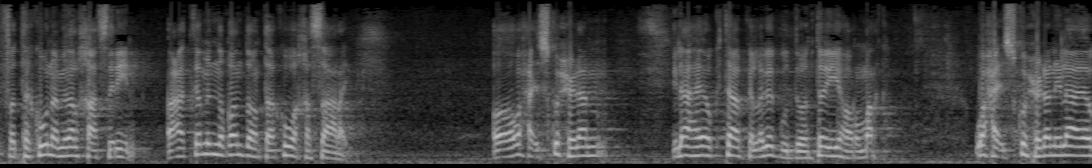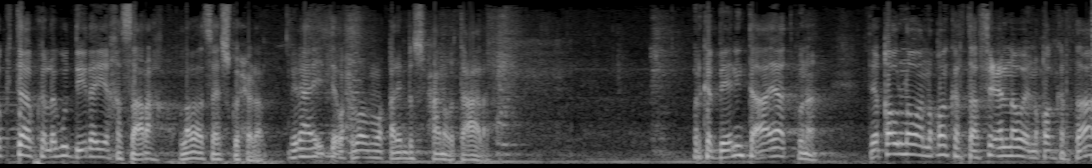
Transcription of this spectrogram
fatakuuna min alkhaasiriin. Waxaad ka mid noqon doontaa kuwa khasaaray. Oo waxa isku xidhan ilaahay oo kitaabka laga guddoonto iyo horumarka. Waxa isku xidhan ilaahay oo kitaabka lagu diiday iyo khasaaraha. Labadaasaa isku xidhan. Ilaahay de waxba ma qarinba subxaana wa tacaala marka beeninta aayaadkuna dee qowlna waa noqon kartaa ficilna way noqon kartaa.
